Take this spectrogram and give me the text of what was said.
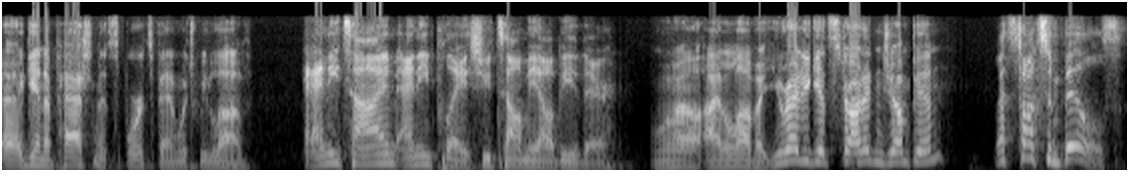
uh, again a passionate sports fan, which we love. Anytime, any place, you tell me, I'll be there. Well, I love it. You ready to get started and jump in? Let's talk some Bills.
